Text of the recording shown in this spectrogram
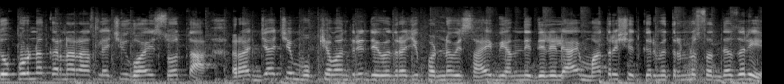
तो पूर्ण करणार असल्याची ग्वाही स्वतः राज्याचे मुख्यमंत्री देवेंद्रजी फडणवीस साहेब यांनी दिलेले आहे. मात्र शेतकरी मित्रांनो सध्या जरी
